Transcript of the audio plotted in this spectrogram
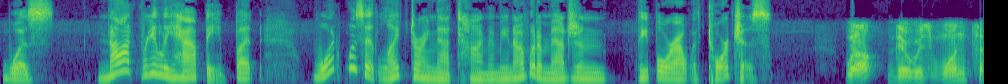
was not really happy. But what was it like during that time? I mean, I would imagine people were out with torches. Well, there was one. T-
